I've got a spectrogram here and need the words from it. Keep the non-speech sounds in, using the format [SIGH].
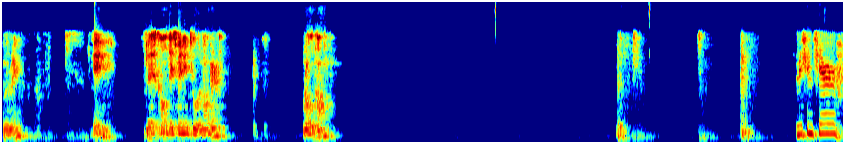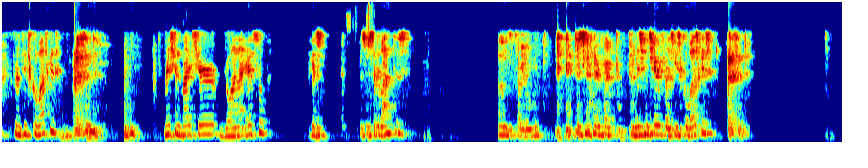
We ready? Okay, let's call this meeting to an order. Roll call. Commission Chair Francisco Vasquez, Present. Commission Vice Chair Joanna Esso, Jesus Jesus Cervantes. Um, start [LAUGHS] over. Just to clarify, Commission Chair Francisco Vasquez, Present.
